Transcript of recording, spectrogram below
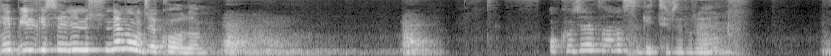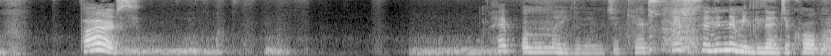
Hep ilgi senin üstünde mi olacak oğlum? O koca yatağı nasıl getirdi buraya? Pars. Hep onunla ilgilenecek. Hep hep seninle mi ilgilenecek oğlum?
